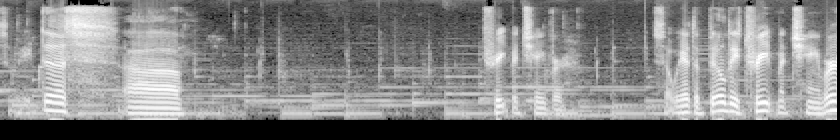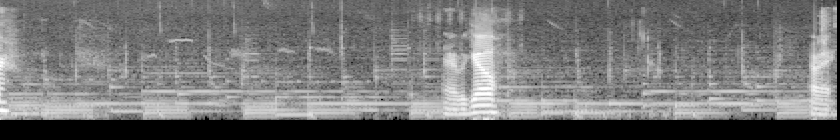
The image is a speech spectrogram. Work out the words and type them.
So we need this. Uh, treatment chamber. So we have to build a treatment chamber. There we go. Alright.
